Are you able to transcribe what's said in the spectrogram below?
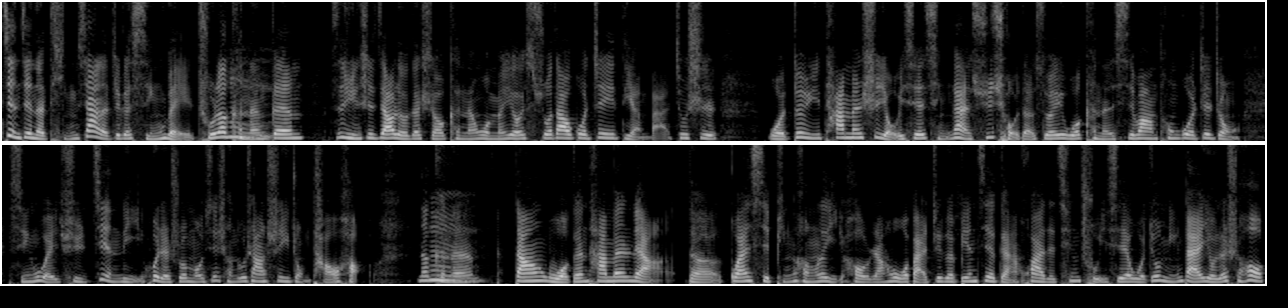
渐渐的停下了这个行为，除了可能跟咨询师交流的时候，可能我们有说到过这一点吧，就是。我对于他们是有一些情感需求的，所以我可能希望通过这种行为去建立，或者说某些程度上是一种讨好。那可能当我跟他们俩的关系平衡了以后，然后我把这个边界感画得清楚一些，我就明白，有的时候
